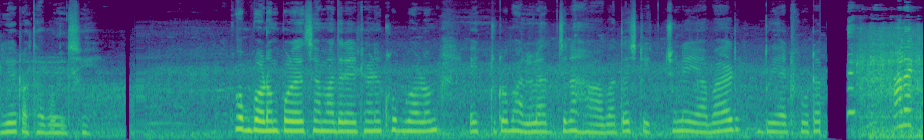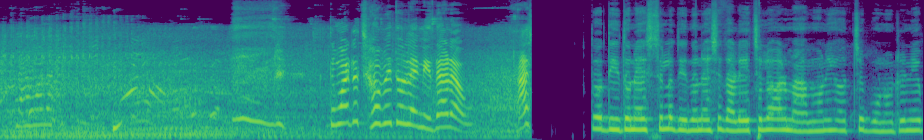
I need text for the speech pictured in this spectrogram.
গিয়ে কথা বলছি। খুব গরম পড়েছে আমাদের এখানে খুব গরম। একটুও ভালো লাগছে না হাওয়া বাতাস কিচ্ছু নেই আবার দুই এক ফোঁটা। তোমার একটা ছবি তুলে নি দাঁড়াও। তো দিদুন এসেছিল দিদুন এসে দাঁড়িয়েছিল আর মামনি হচ্ছে বনুকে নিয়ে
